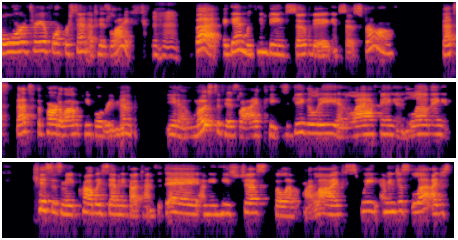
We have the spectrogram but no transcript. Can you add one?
four, three or four percent of his life. Mm-hmm. But again, with him being so big and so strong, that's that's the part a lot of people remember. You know, most of his life, he's giggly and laughing and loving and kisses me probably 75 times a day. I mean, he's just the love of my life, sweet. I mean, just love. I just,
